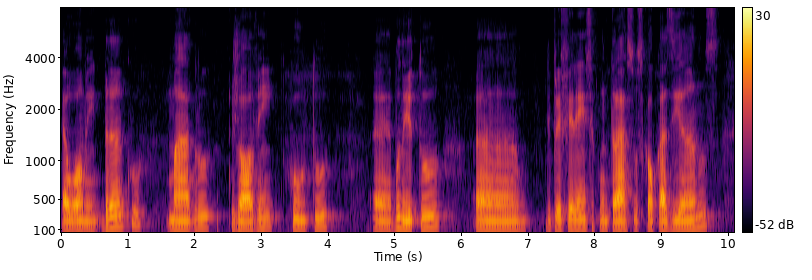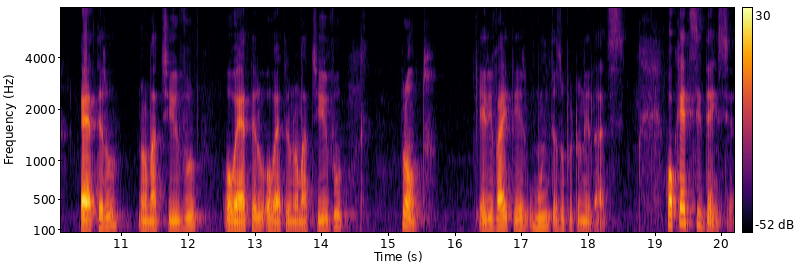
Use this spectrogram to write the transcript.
é o homem branco, magro, jovem, culto, é, bonito, de preferência com traços caucasianos, hétero, normativo, ou hétero, ou heteronormativo. Pronto. Ele vai ter muitas oportunidades. Qualquer dissidência.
